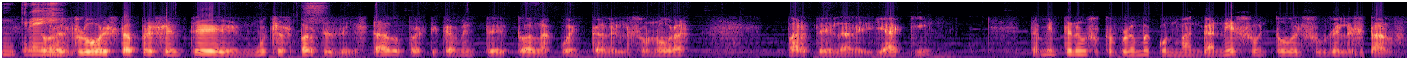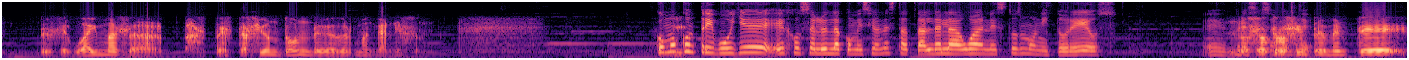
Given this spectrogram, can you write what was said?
Increíble. el flúor está presente en muchas partes del estado, prácticamente toda la cuenca del Sonora, parte de la del Yaqui. También tenemos otro problema con manganeso en todo el sur del estado, desde Guaymas a estación Don debe haber manganeso. ¿Cómo contribuye, eh, José Luis, la Comisión Estatal del Agua en estos monitoreos? Eh, Nosotros simplemente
